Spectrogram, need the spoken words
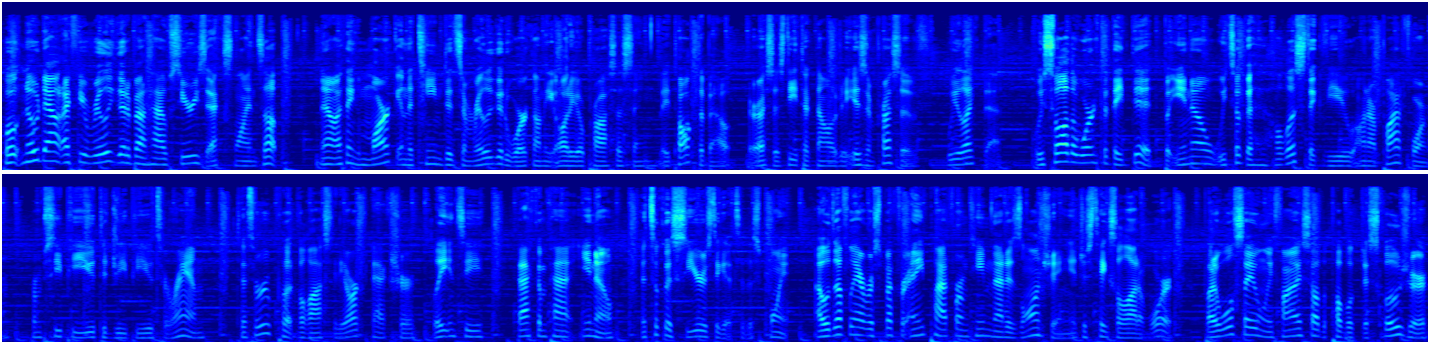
Quote, No doubt I feel really good about how Series X lines up. Now, I think Mark and the team did some really good work on the audio processing they talked about. Their SSD technology is impressive. We like that. We saw the work that they did, but you know, we took a holistic view on our platform, from CPU to GPU to RAM, to throughput velocity architecture, latency, back backcompat, you know, it took us years to get to this point. I will definitely have respect for any platform team that is launching, it just takes a lot of work. But I will say when we finally saw the public disclosure,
